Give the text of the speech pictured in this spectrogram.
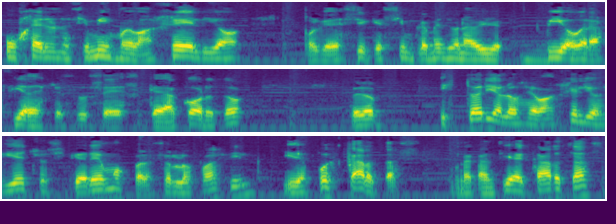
un género en sí mismo, evangelio, porque decir que simplemente una bi- biografía de Jesús es, queda corto, pero historia, los evangelios y hechos si queremos, para hacerlo fácil, y después cartas, una cantidad de cartas,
